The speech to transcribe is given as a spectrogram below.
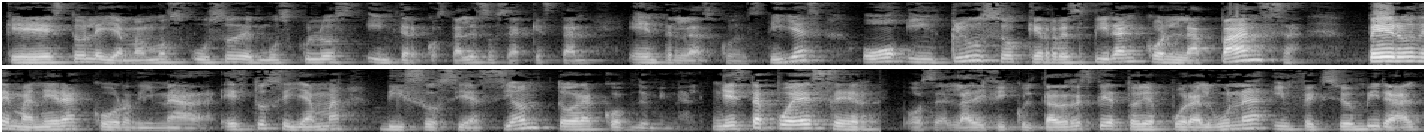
que esto le llamamos uso de músculos intercostales, o sea que están entre las costillas, o incluso que respiran con la panza, pero de manera coordinada. Esto se llama disociación tóraco-abdominal. Y esta puede ser, o sea, la dificultad respiratoria por alguna infección viral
